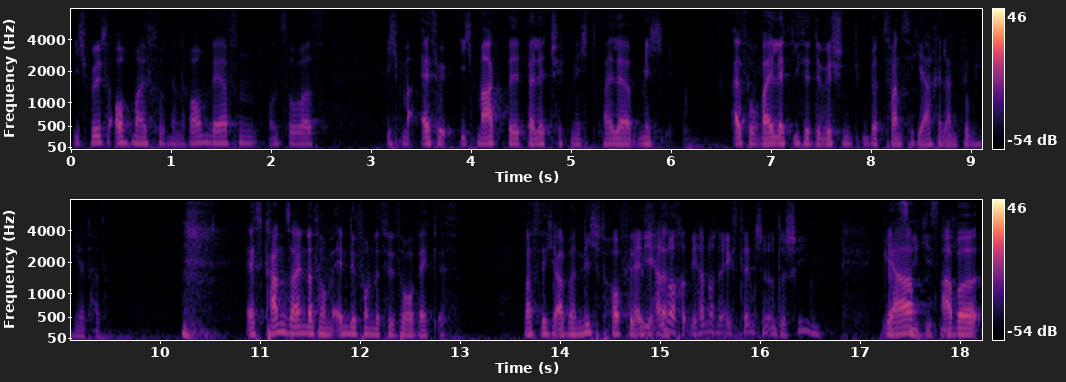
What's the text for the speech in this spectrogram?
ich will es auch mal so in den Raum werfen und sowas. Ich ma also ich mag Bill Belichick nicht, weil er mich, also weil er diese Division über 20 Jahre lang dominiert hat. es kann sein, dass er am Ende von der Saison weg ist. Was ich aber nicht hoffe, Ja, ist, die, haben dass noch, die haben noch eine Extension unterschrieben. Ganz ja, aber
